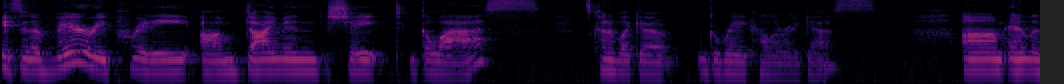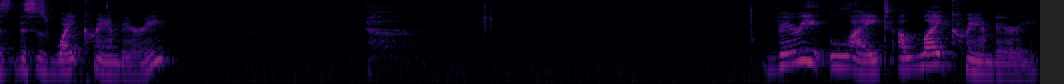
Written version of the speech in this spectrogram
It's in a very pretty um, diamond shaped glass. It's kind of like a gray color, I guess. Um, and this, this is white cranberry. Very light, a light cranberry.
